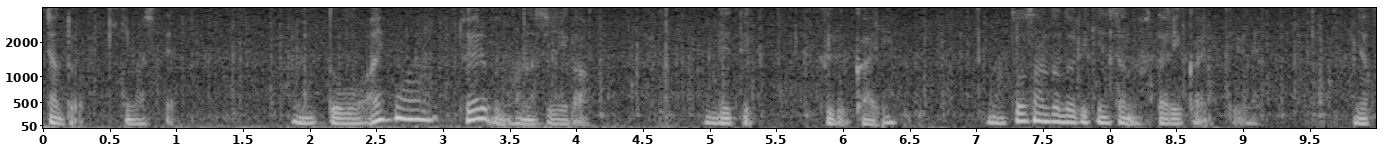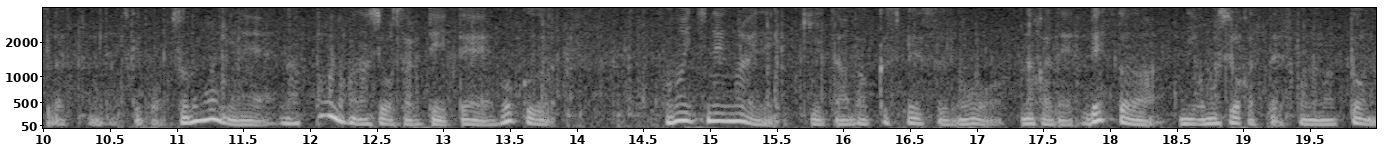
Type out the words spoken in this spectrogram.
ちゃんと聞きまして、うんと、iPhone12 の話が出てくる回松尾さんとドリキンさんの2人会っていうねやつだったんですけどその前にね納豆の話をされていて僕この1年ぐらいで聞いたバックスペースの中でベストに面白かったですこの納豆の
